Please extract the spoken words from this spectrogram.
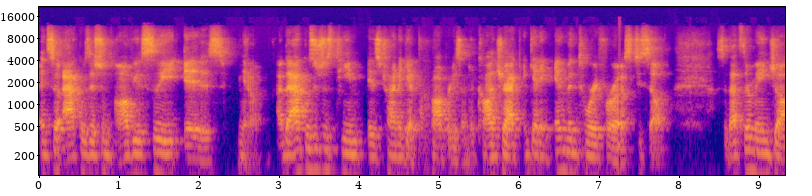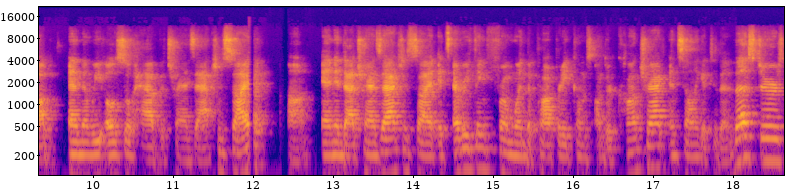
And so acquisitions obviously is, you know, the acquisitions team is trying to get properties under contract and getting inventory for us to sell. So that's their main job. And then we also have the transaction side. Um, and in that transaction side, it's everything from when the property comes under contract and selling it to the investors,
